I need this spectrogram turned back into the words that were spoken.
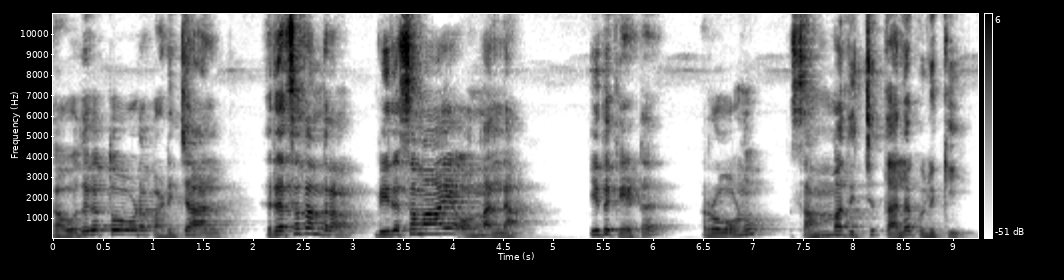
കൗതുകത്തോടെ പഠിച്ചാൽ രസതന്ത്രം വിരസമായ ഒന്നല്ല. ഇത് കേട്ട് റോണു സമ്മതിച്ച് തല കുലുക്കി.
